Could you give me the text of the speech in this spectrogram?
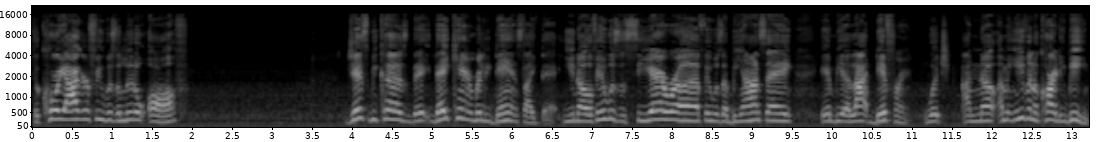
The choreography was a little off. Just because they, they can't really dance like that. You know, if it was a Ciara, if it was a Beyonce, it'd be a lot different. Which I know, I mean, even a Cardi B,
